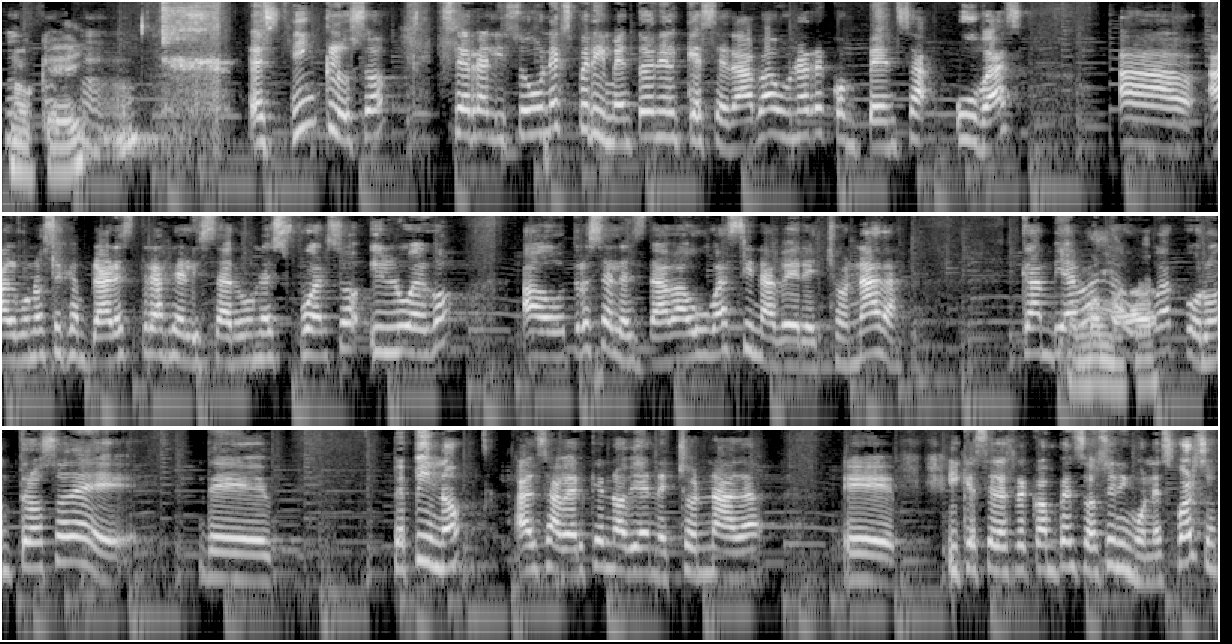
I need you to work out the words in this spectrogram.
Ok. Es, incluso se realizó un experimento en el que se daba una recompensa uvas a algunos ejemplares tras realizar un esfuerzo y luego a otros se les daba uvas sin haber hecho nada. Cambiaban la uva por un trozo de, de pepino al saber que no habían hecho nada eh, y que se les recompensó sin ningún esfuerzo.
